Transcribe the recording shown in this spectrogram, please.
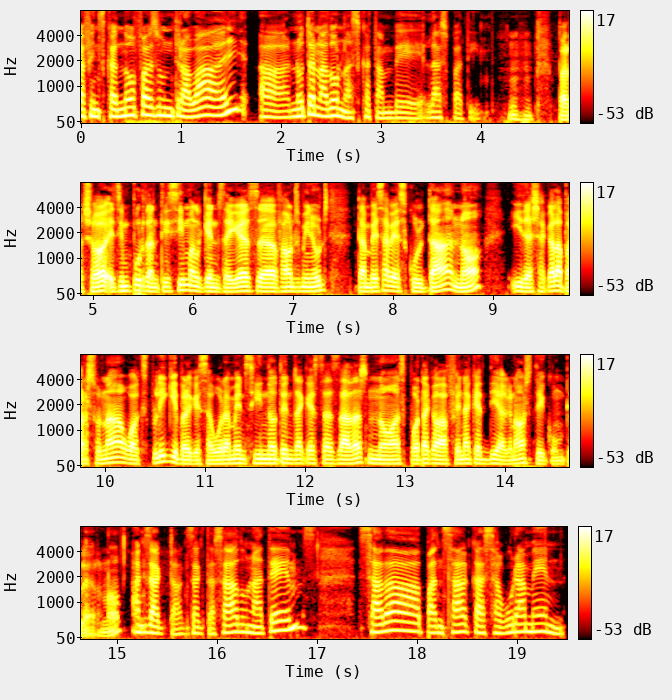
que fins que no fas un treball eh, no te n'adones que també l'has patit. Uh -huh. Per això és importantíssim el que ens deies uh, fa uns minuts, també saber escoltar, no? I deixar que la persona ho expliqui, perquè segurament si no tens aquestes dades no es pot acabar fent aquest diagnòstic complet, no? Exacte, exacte. S'ha de donar temps, s'ha de pensar que segurament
